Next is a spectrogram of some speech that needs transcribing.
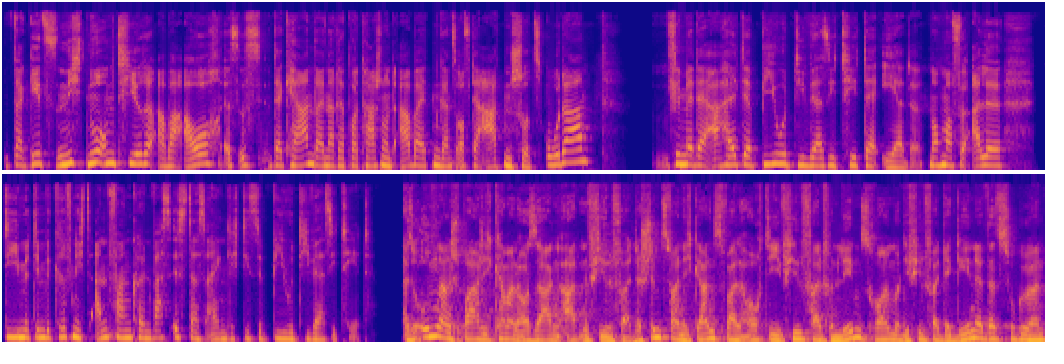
Da geht's nicht nur um Tiere, aber auch, es ist der Kern deiner Reportagen und Arbeiten ganz oft der Artenschutz oder vielmehr der Erhalt der Biodiversität der Erde. Nochmal für alle, die mit dem Begriff nichts anfangen können. Was ist das eigentlich, diese Biodiversität? Also umgangssprachlich kann man auch sagen Artenvielfalt. Das stimmt zwar nicht ganz, weil auch die Vielfalt von Lebensräumen und die Vielfalt der Gene dazugehören.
